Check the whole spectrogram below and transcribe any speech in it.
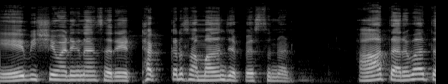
ఏ విషయం అడిగినా సరే టక్కన సమాధానం చెప్పేస్తున్నాడు. ఆ తర్వాత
